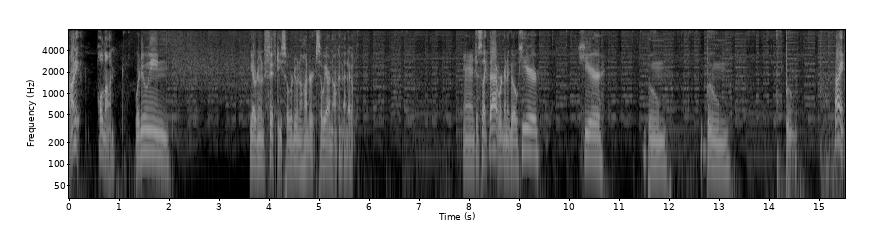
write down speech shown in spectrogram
I hold on. We're doing... Yeah, we're doing 50, so we're doing 100, so we are knocking that out. And just like that, we're gonna go here, here, boom, boom, boom. Alright.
